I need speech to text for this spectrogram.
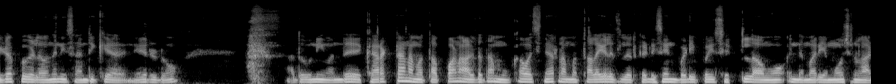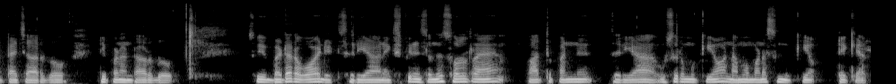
இழப்புகளை வந்து நீ சந்திக்க நேரிடும். அதுவும் நீ வந்து கரெக்டாக நம்ம தப்பான ஆள்கிட்ட தான் முக்கால்வாசி நேரம் நம்ம தலையெழுத்தில் இருக்க டிசைன் படி போய் செட்டில் ஆகும் இந்த மாதிரி எமோஷனல் அட்டாச் ஆகிறதோ டிபெண்ட் ஆகிறதோ. So you better avoid it சரியா? நான் எக்ஸ்பீரியன்ஸ் வந்து சொல்கிறேன் பார்த்து பண்ணு சரியா? உசுறு முக்கியம் நம்ம மனசு முக்கியம். டேக் கேர்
